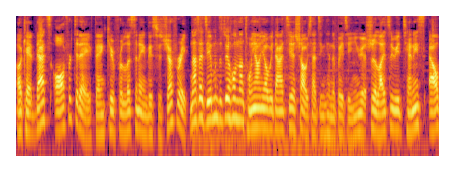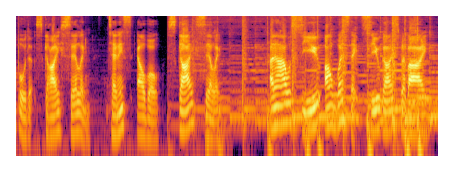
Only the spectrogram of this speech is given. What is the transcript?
Okay, that's all for today. Thank you for listening. This is Jeffrey. 那在节目的最后呢，同样要为大家介绍一下今天的背景音乐，是来自于 Tennis Elbow 的 Sky Sailing。Tennis Elbow Sky Sailing。and I will see you on Wednesday. See you guys. Bye bye.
